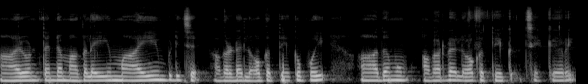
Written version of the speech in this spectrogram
ആരോൺ തന്റെ മകളെയും മായയും പിടിച്ച് അവരുടെ ലോകത്തേക്ക് പോയി. ആദമും അവരുടെ ലോകത്തേക്ക് ചേക്കേറി.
